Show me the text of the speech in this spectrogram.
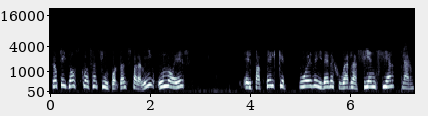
creo que hay dos cosas importantes para mí. Uno es el papel que puede y debe jugar la ciencia claro.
